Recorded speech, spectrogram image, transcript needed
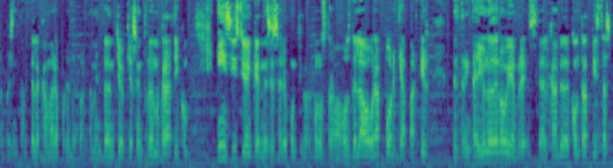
representante de la Cámara por el Departamento de Antioquia Centro Democrático, insistió en que es necesario continuar con los trabajos de la obra porque a partir del 31 de noviembre se da el cambio de contratistas,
